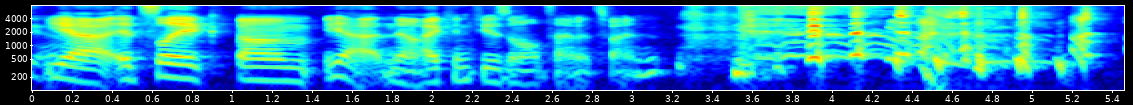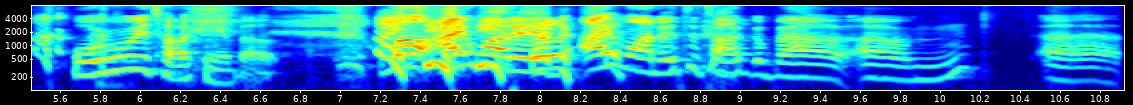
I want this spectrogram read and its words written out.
Yeah. Yeah, it's like, um, yeah, no, I confuse them all the time. It's fine. what were we talking about? well, I wanted I wanted to talk about um uh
